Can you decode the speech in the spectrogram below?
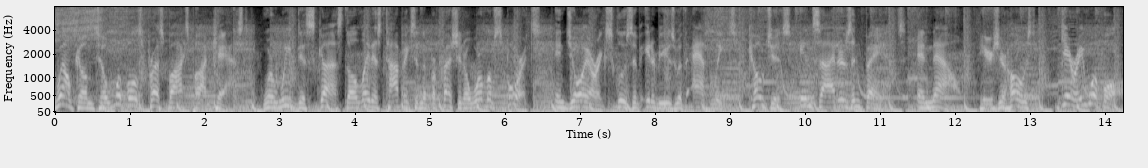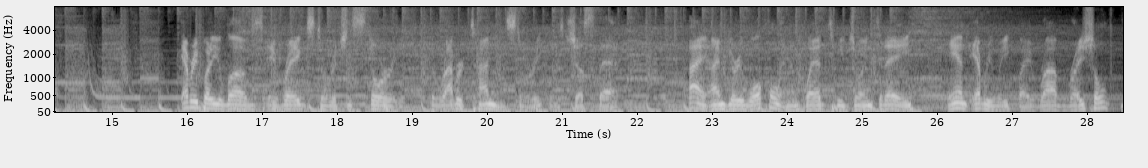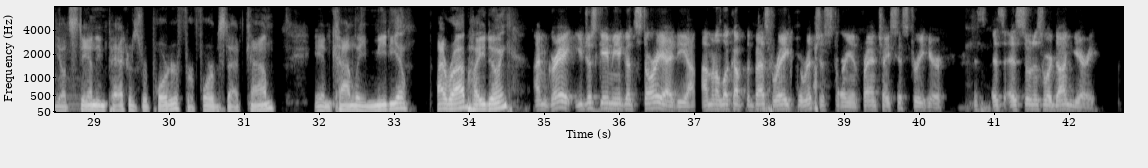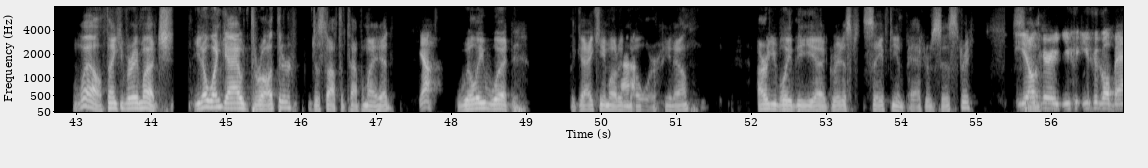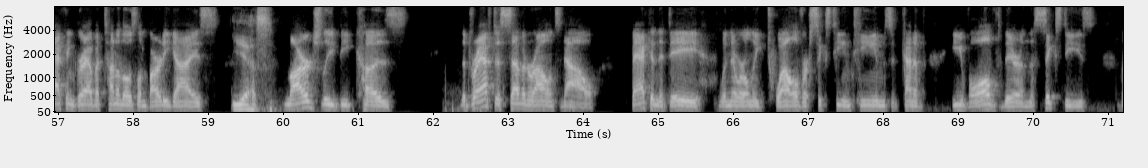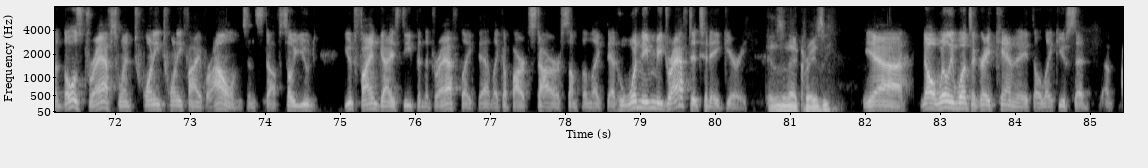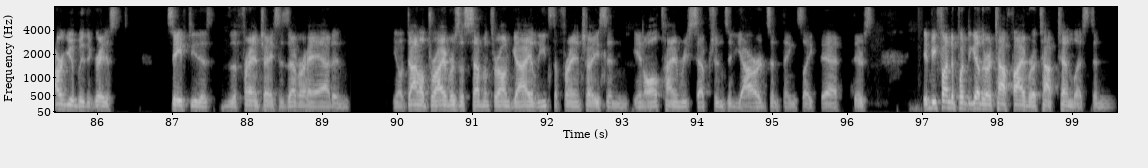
Welcome to Woelfel's Press Box Podcast, where we discuss the latest topics in the professional world of sports. Enjoy our exclusive interviews with athletes, coaches, insiders, and fans. And now, here's your host, Gary Woelfel. Everybody loves a rags to riches story. The Robert Tonyan story is just that. Hi, I'm Gary Woelfel, and I'm glad to be joined today and every week by Rob Reischel, the outstanding Packers reporter for Forbes.com and Conley Media. Hi, Rob. How you doing? I'm great. You just gave me a good story idea. I'm going to look up the best rake to riches story in franchise history here as, as, as soon as we're done, Gary. Well, thank you very much. You know, one guy I would throw out there just off the top of my head? Yeah. Willie Wood. The guy came out of nowhere, you know? Arguably the uh, greatest safety in Packers history you know, Gary, you could you could go back and grab a ton of those Lombardi guys. Yes. Largely because the draft is seven rounds now. Back in the day when there were only 12 or 16 teams, it kind of evolved there in the 60s. But those drafts went 20, 25 rounds and stuff. So you'd you'd find guys deep in the draft like that, like a Bart Starr or something like that, who wouldn't even be drafted today, Gary. Isn't that crazy? Yeah, no, Willie Wood's a great candidate though. Like you said, uh, arguably the greatest safety that the franchise has ever had, and you know Donald Driver's a seventh round guy, leads the franchise in in all time receptions and yards and things like that. There's it'd be fun to put together a top five or a top ten list and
